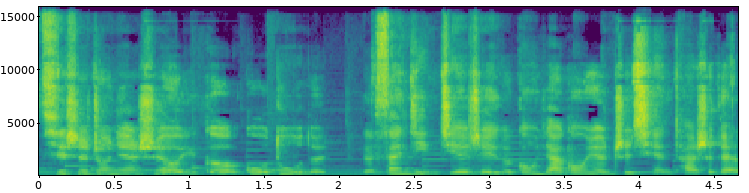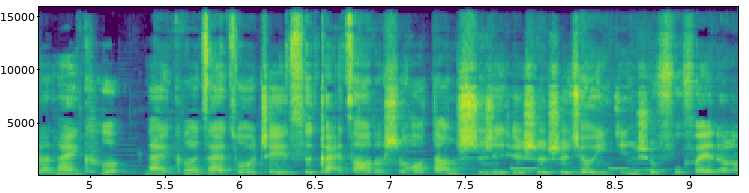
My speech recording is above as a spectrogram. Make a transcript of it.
其实中间是有一个过渡的。三井街这个宫下公园之前，它是给了耐克。耐克在做这一次改造的时候，当时这些设施就已经是付费的了。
